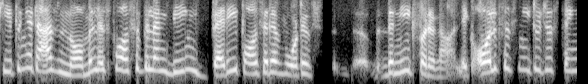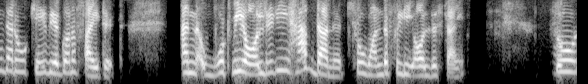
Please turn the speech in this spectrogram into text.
keeping it as normal as possible and being very positive. What is the need for an hour? Like all of us need to just think that okay, we are going to fight it, and what we already have done it so wonderfully all this time. So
